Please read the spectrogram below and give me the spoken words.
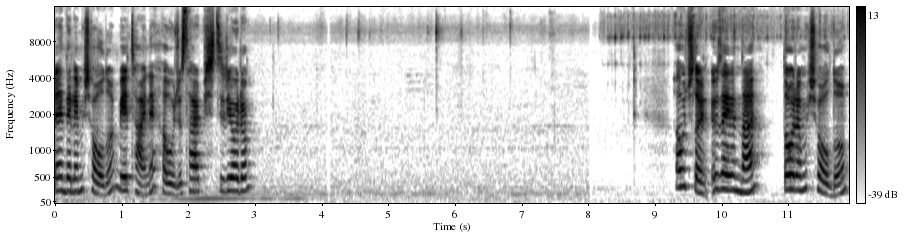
rendelemiş olduğum bir tane havucu serpiştiriyorum. Havuçların üzerinden doğramış olduğum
